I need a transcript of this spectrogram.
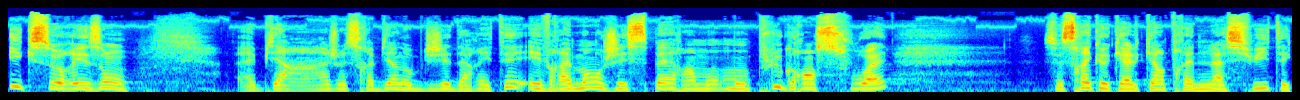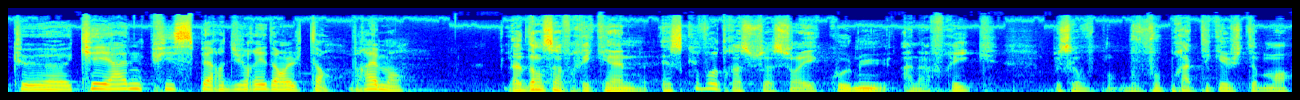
X raisons, eh bien, je serai bien obligée d'arrêter. Et vraiment, j'espère, hein, mon, plus grand souhait, ce serait que quelqu'un prenne la suite et que euh, Kéan puisse perdurer dans le temps, vraiment. La danse africaine, est-ce que votre association est connue en Afrique? Puisque vous- vous pratiquez justement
